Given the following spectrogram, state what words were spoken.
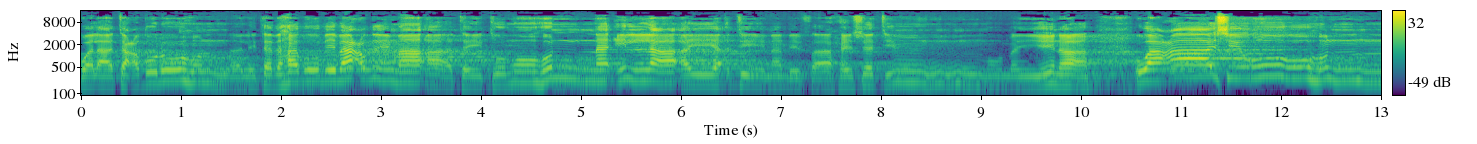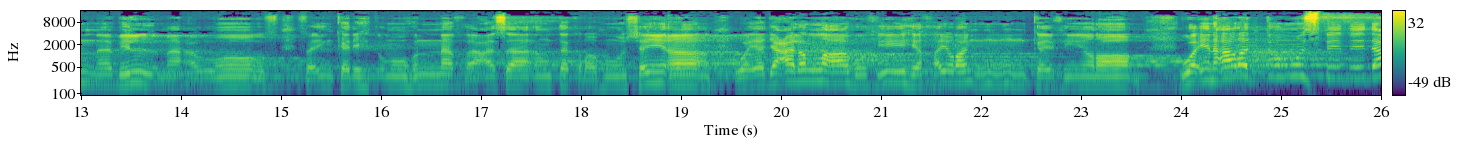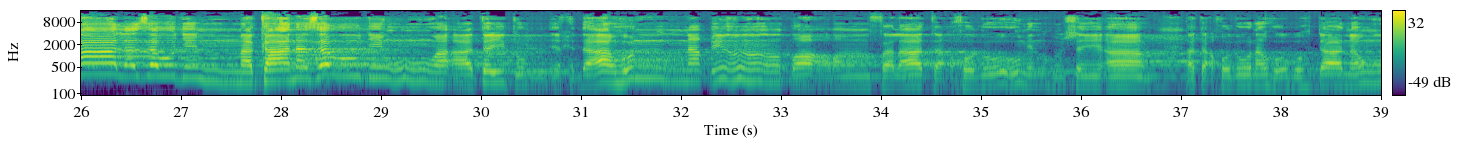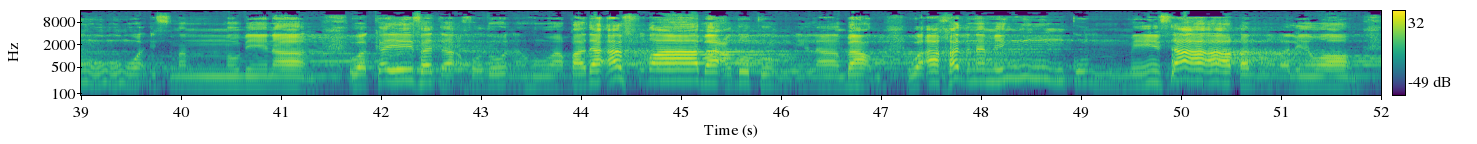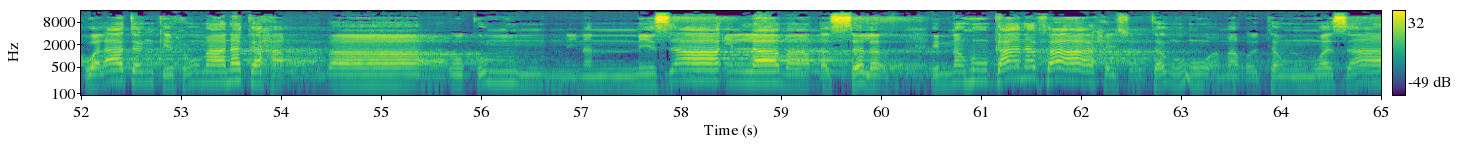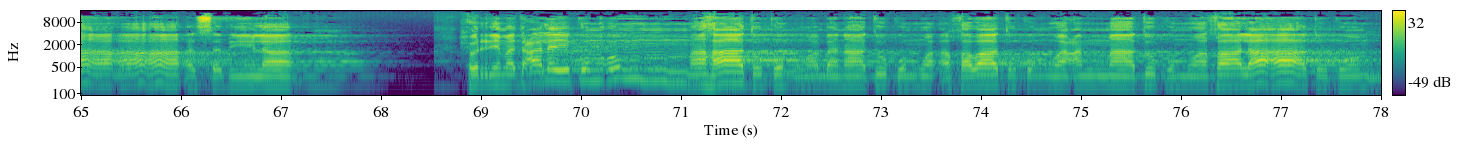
ولا تعضلوهن لتذهبوا ببعض ما آتيتموهن إلا أن يأتين بفاحشة مبينة وعاشروهن بالمعروف فإن كرهتموهن فعسى أن تكرهوا شيئا ويجعل الله فيه خيرا كثيرا وإن أردتم استبدال زوج مكان زوج وآتيتم إحداهن قنطارا فلا تأخذوا منه شيئا أتأخذونه بهتانا وإثما مبينا وكيف تأخذونه وقد أفضى بعضكم إلى بعض وأخذن منكم ميثاقا غليظا ولا تنكحوا ما نكح آباؤكم من النساء إلا ما قد سلف إنه كان فاحشة ومقتا وساء سبيلا. حرمت عليكم أمهاتكم وبناتكم وأخواتكم وعماتكم وخالاتكم.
